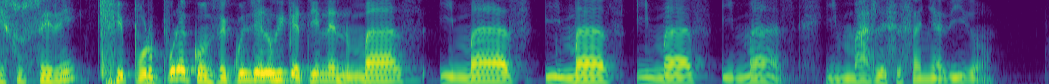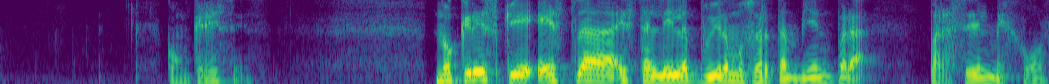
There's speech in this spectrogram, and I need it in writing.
¿qué sucede? Que por pura consecuencia lógica tienen más y más y más y más y más y más les es añadido. Con creces. ¿No crees que esta, esta ley la pudiéramos usar también para, para ser el mejor?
